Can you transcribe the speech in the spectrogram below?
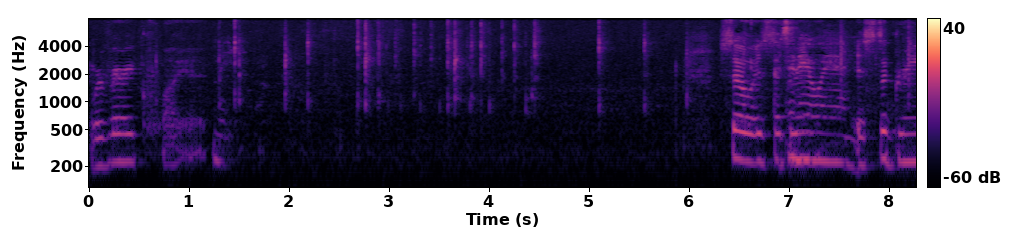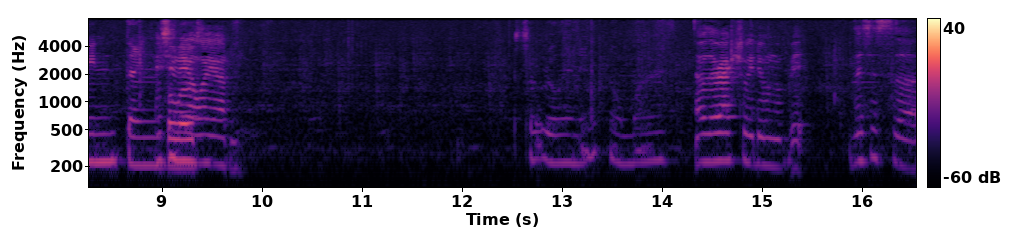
We're very quiet. Maybe. So is the It's green, is the green thing It's an below? Is that really an? Oh my. No, they're actually doing a bit. This is the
